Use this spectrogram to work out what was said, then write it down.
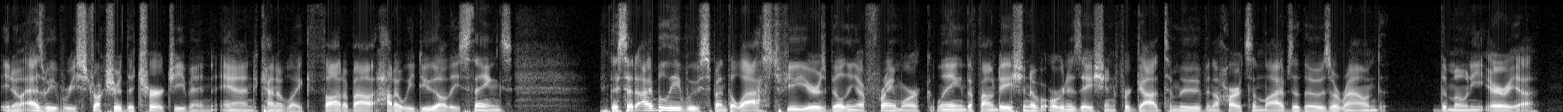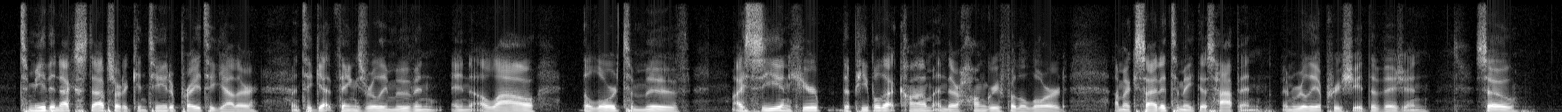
you know, as we've restructured the church even and kind of like thought about how do we do all these things, they said, I believe we've spent the last few years building a framework, laying the foundation of organization for God to move in the hearts and lives of those around the Monee area to me, the next steps are to continue to pray together and to get things really moving and allow the Lord to move. I see and hear the people that come and they're hungry for the Lord. I'm excited to make this happen and really appreciate the vision. So,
